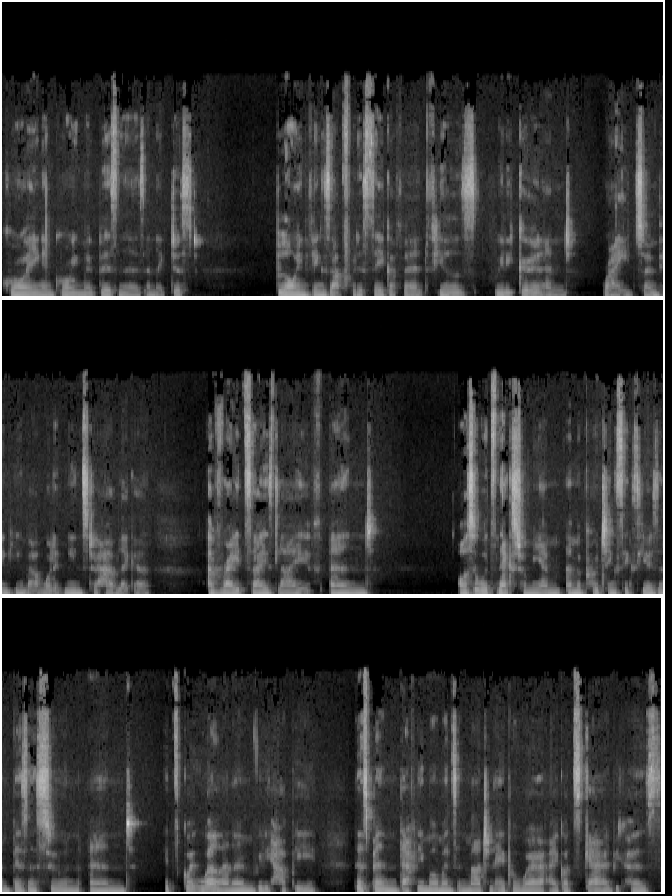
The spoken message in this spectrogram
growing and growing my business and like just blowing things up for the sake of it feels really good and right. So I'm thinking about what it means to have like a a right sized life and also what's next for me. I'm I'm approaching six years in business soon and it's going well and I'm really happy. There's been definitely moments in March and April where I got scared because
